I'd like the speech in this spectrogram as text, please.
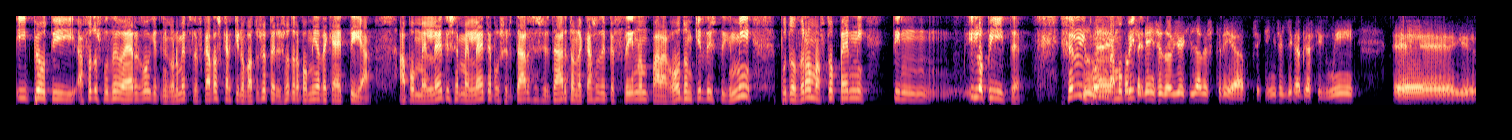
είπε ότι αυτό το σπουδαίο έργο για την οικονομία της Λευκάδας καρκινοβατούσε περισσότερο από μία δεκαετία. Από μελέτη σε μελέτη, από σιρτάρι σε σιρτάρι των εκάστοτε υπευθύνων παραγόντων και ήρθε η στιγμή που το δρόμο αυτό παίρνει την. υλοποιείται. Θέλω λοιπόν ναι, να μου πείτε. Ξεκίνησε το 2003. Ξεκίνησε και κάποια στιγμή ε,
